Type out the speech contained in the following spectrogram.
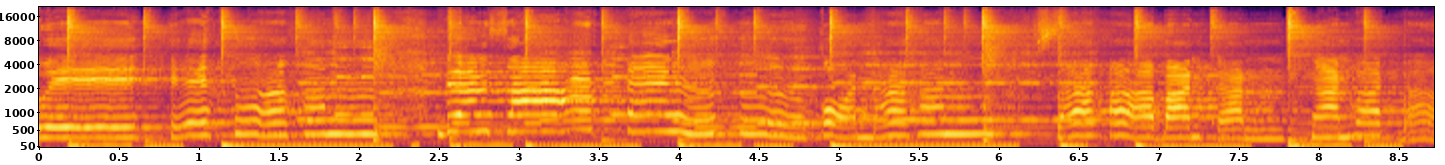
เวหัน กัน งานวัดบ้า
